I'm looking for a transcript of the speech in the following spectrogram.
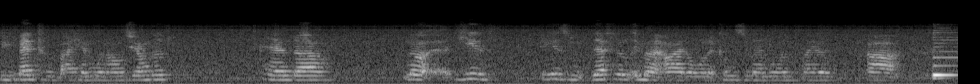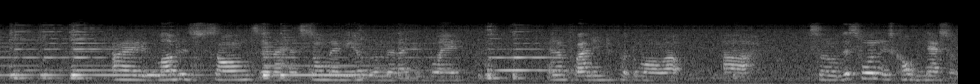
be mentored by him when I was younger. And uh, no, he's he's definitely my idol when it comes to mandolin playing. Uh, I love his songs, and I have so many of them that I can play, and I'm planning to put them all up. Uh, so this one is called Nesser.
